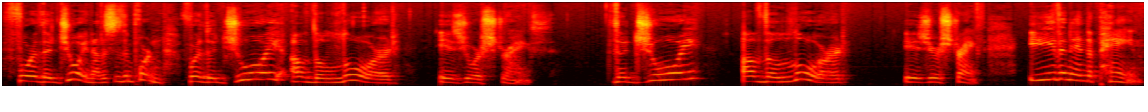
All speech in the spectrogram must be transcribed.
for the joy, now this is important, for the joy of the Lord is your strength. The joy of the Lord is your strength. Even in the pain,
